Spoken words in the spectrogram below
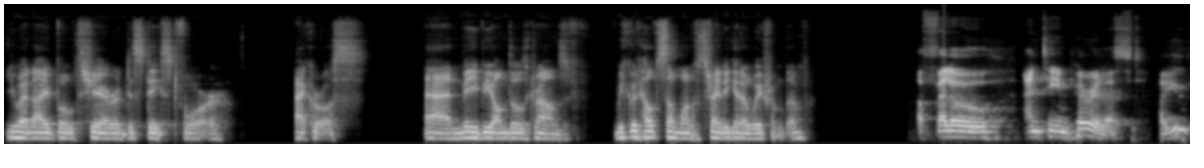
you and I both share a distaste for Akaros. And maybe on those grounds, we could help someone who's trying to get away from them. A fellow anti-imperialist, are you?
